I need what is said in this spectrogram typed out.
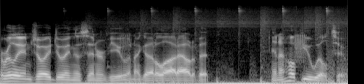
I really enjoyed doing this interview, and I got a lot out of it. And I hope you will too.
